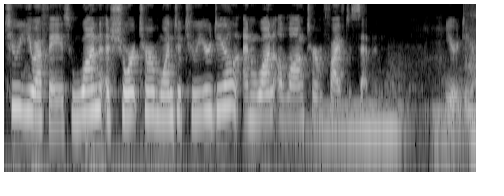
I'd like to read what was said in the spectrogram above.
two UFAs, one a short term one to two year deal, and one a long term five to seven year deal?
